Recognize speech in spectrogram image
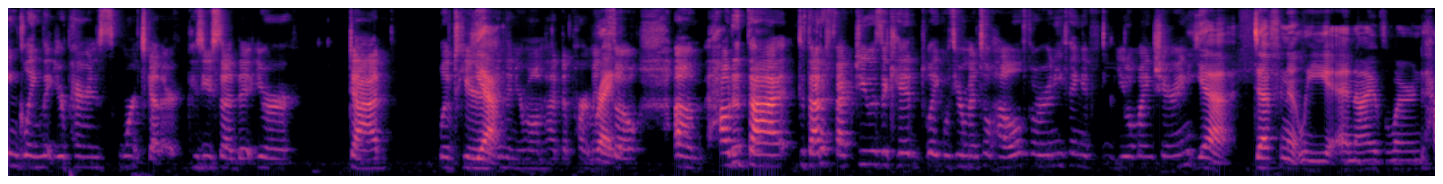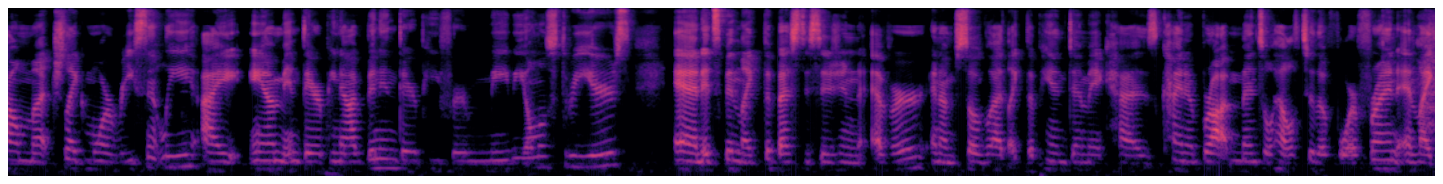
inkling that your parents weren't together because you said that your dad lived here Yeah. and then your mom had an apartment. Right. So um how did that did that affect you as a kid, like with your mental health or anything if you don't mind sharing? Yeah, definitely. And I've learned how much, like, more recently, I am in therapy now. I've been in therapy for maybe almost three years. And it's been like the best decision ever. And I'm so glad, like, the pandemic has kind of brought mental health to the forefront and, like,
